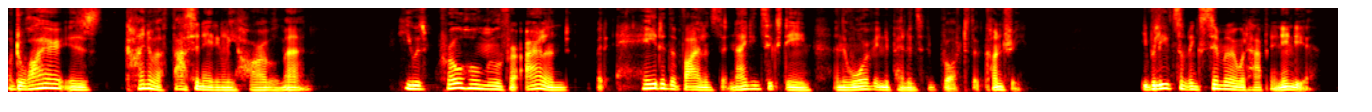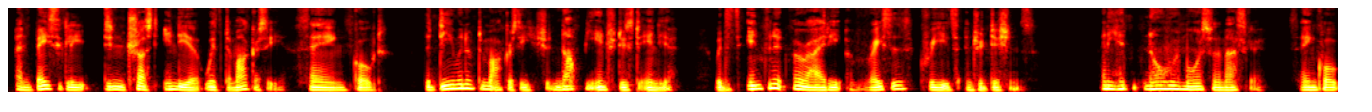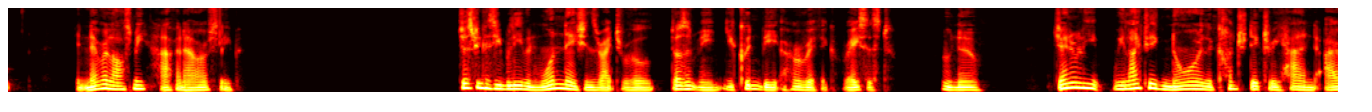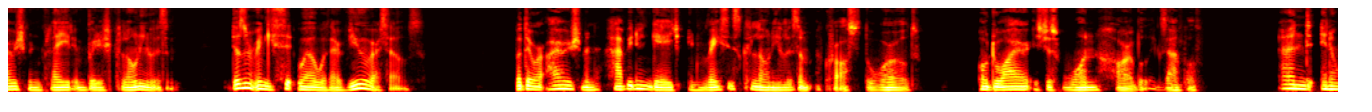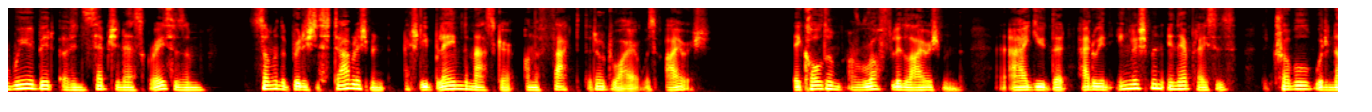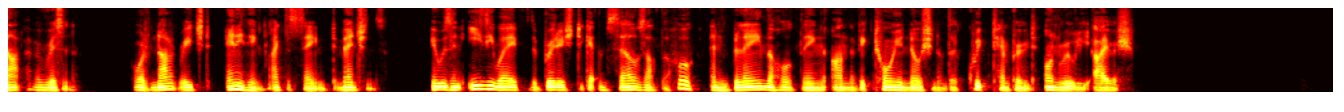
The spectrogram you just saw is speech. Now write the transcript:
O'Dwyer is kind of a fascinatingly horrible man. He was pro Home Rule for Ireland, but hated the violence that 1916 and the War of Independence had brought to the country. He believed something similar would happen in India, and basically didn't trust India with democracy, saying, quote, The demon of democracy should not be introduced to India, with its infinite variety of races, creeds, and traditions and he had no remorse for the massacre, saying, quote, It never lost me half an hour of sleep. Just because you believe in one nation's right to rule doesn't mean you couldn't be a horrific racist. Who knew? Generally, we like to ignore the contradictory hand Irishmen played in British colonialism. It doesn't really sit well with our view of ourselves. But there were Irishmen happy to engage in racist colonialism across the world. O'Dwyer is just one horrible example. And in a weird bit of Inception esque racism, some of the British establishment actually blamed the massacre on the fact that O'Dwyer was Irish. They called him a rough little Irishman and argued that had we an Englishman in their places, the trouble would not have arisen, or would have not reached anything like the same dimensions. It was an easy way for the British to get themselves off the hook and blame the whole thing on the Victorian notion of the quick tempered, unruly Irish.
